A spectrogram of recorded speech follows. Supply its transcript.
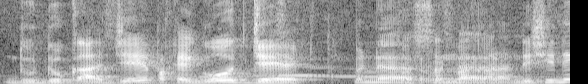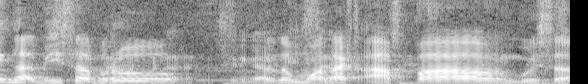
duduk aja pakai Gojek, Benar, pesen benar. makanan. Di sini nggak bisa Benar, bro. benar. Nggak Lu mau bisa. naik apa bisa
